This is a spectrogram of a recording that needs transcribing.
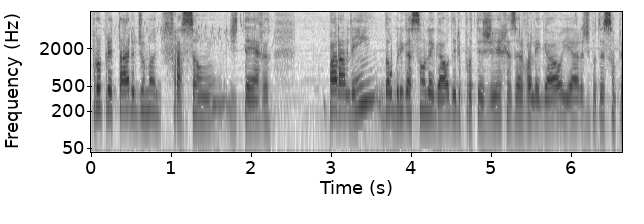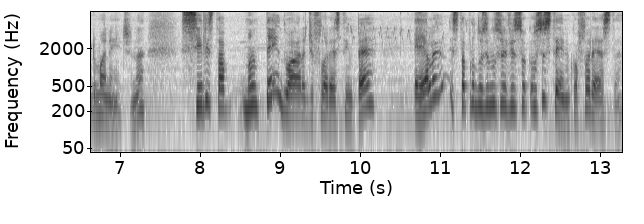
proprietário de uma fração de terra, para além da obrigação legal dele proteger reserva legal e área de proteção permanente, né? se ele está mantendo a área de floresta em pé, ela está produzindo um serviço ecossistêmico, a floresta.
